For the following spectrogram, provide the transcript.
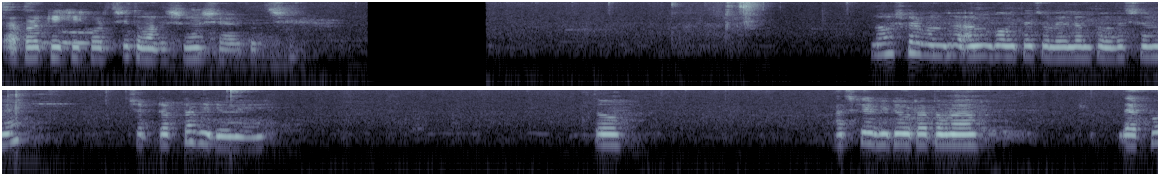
তারপর কী কী করছি তোমাদের সঙ্গে শেয়ার করছি। নমস্কার বন্ধুরা, আমি ববিতা চলে এলাম তোমাদের সামনে ছোট্ট একটা ভিডিও নিয়ে। তো আজকের ভিডিওটা তোমরা দেখো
